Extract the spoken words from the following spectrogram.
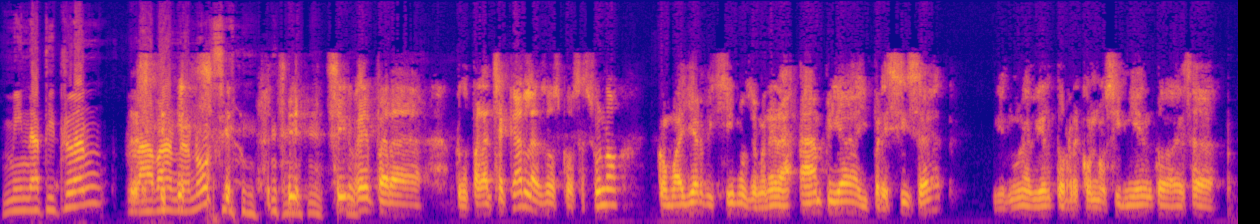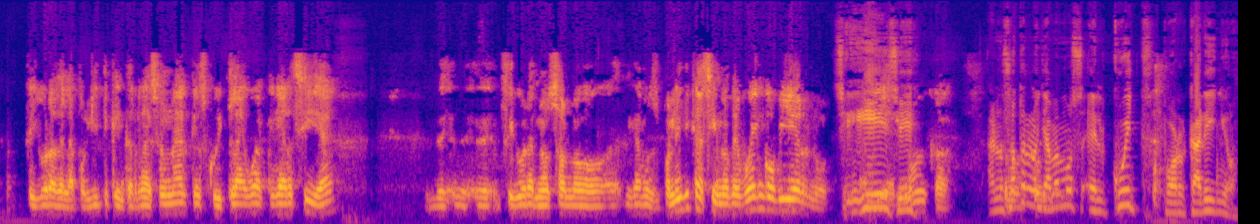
Minatitlán, La Habana, ¿no? Sí. Sí, sirve para, pues, para checar las dos cosas. Uno, como ayer dijimos de manera amplia y precisa, y en un abierto reconocimiento a esa figura de la política internacional que es Cuitláhuac García, de, de, de figura no solo, digamos, política, sino de buen gobierno. Sí, también, sí. ¿no? A nosotros lo llamamos el quit por cariño,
